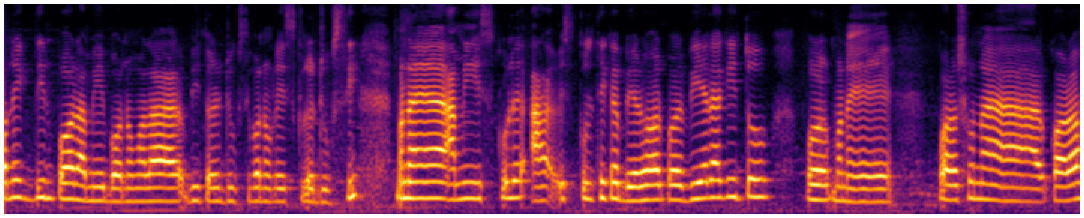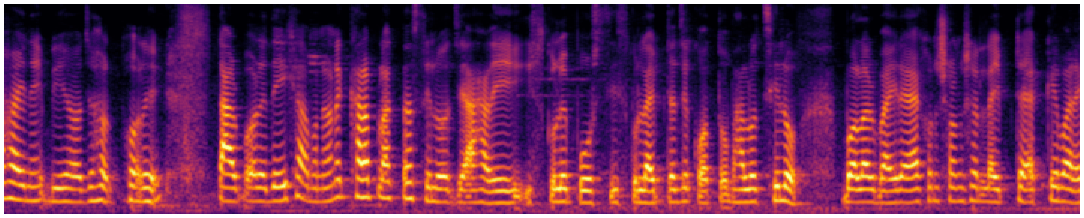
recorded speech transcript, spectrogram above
অনেক দিন পর আমি এই বর্ণমালার ভিতরে ঢুকছি বর্ণমালা স্কুলে ঢুকছি। মানে আমি স্কুলে স্কুল থেকে বের হওয়ার পর, বিয়ের আগেই তো মানে পড়াশোনা আর করা হয়নি বিয়ে হয়ে যাওয়ার পরে। তারপরে দেখা মানে অনেক খারাপ লাগতেছিল যে, আহারে, স্কুলে পড়ছি, স্কুল লাইফটা যে কত ভালো ছিল। বলার বাইরে এখন সংসার লাইফটা একেবারে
